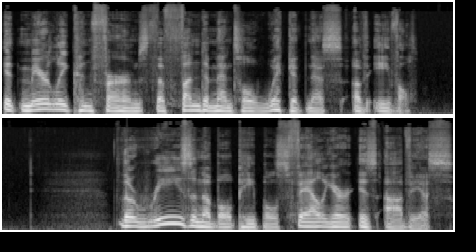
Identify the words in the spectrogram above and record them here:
it merely confirms the fundamental wickedness of evil. The reasonable people's failure is obvious.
